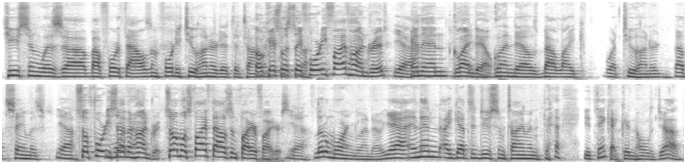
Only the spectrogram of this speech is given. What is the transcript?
Houston was uh, about 4,000, 4,200 at the time. Okay, so let's say 4,500. Yeah. And then Glendale. Glendale is about like what 200 about the same as yeah. So 4700 so almost 5000 firefighters. Yeah a little more in glendale. Yeah and then i got to do some time and you'd think i couldn't hold a job.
